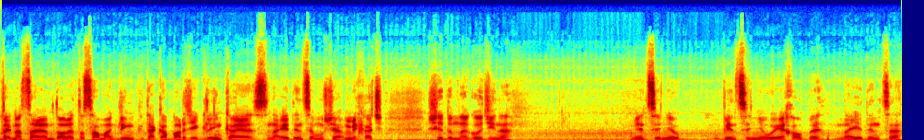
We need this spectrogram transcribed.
Tutaj na samym dole to sama glink, taka bardziej glinka jest. Na jedynce musiałem jechać 7 na godzinę. Więcej nie, więcej nie ujechałby na jedynce.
